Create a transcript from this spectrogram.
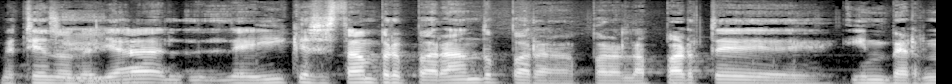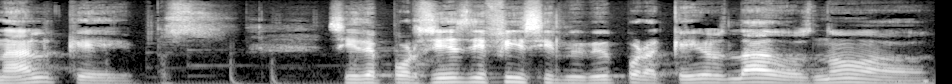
metiéndole. Ya leí que se estaban preparando para, para la parte invernal, que pues si de por sí es difícil vivir por aquellos lados, ¿no?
